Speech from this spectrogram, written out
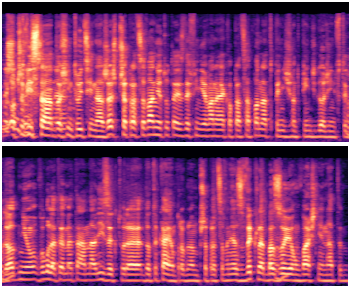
Dość oczywista, intuicyjne. dość intuicyjna rzecz. Przepracowanie tutaj jest definiowane jako praca ponad 55 godzin w tygodniu. W ogóle te metaanalizy, które dotykają problemu przepracowania, zwykle bazują właśnie na tym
